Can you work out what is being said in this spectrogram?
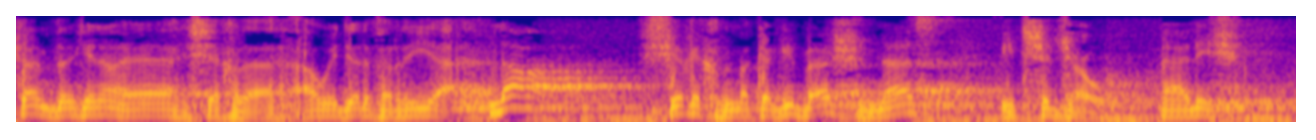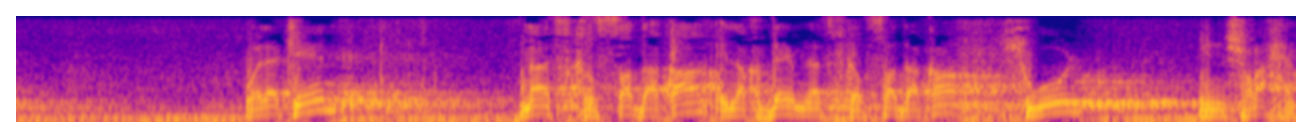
شان بدا كينا؟ إيه الشيخ أو يدير في الرياء. لا الشيخ يخدم هكاكي باش الناس يتشجعوا. معليش. ولكن ما تفكر الصدقة إلا قدام ما تفكر الصدقة شغول ينشرحن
